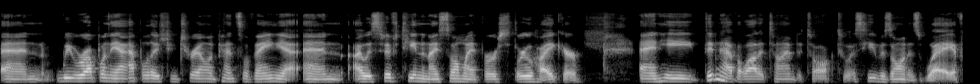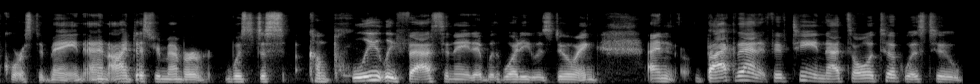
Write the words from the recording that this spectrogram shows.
And we were up on the Appalachian Trail in Pennsylvania. And I was 15 and I saw my first through hiker. And he didn't have a lot of time to talk to us. He was on his way, of course, to Maine. And I just remember was just completely fascinated with what he was doing. And back then at 15, that's all it took was to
